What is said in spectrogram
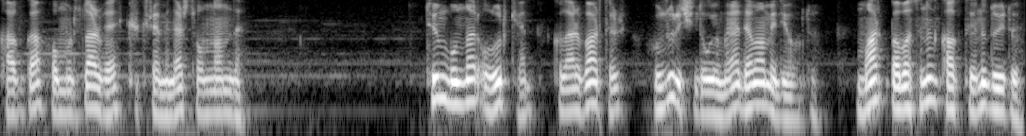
kavga, homurtular ve kükremeler sonlandı. Tüm bunlar olurken Clarwater huzur içinde uyumaya devam ediyordu. Mark babasının kalktığını duydu.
